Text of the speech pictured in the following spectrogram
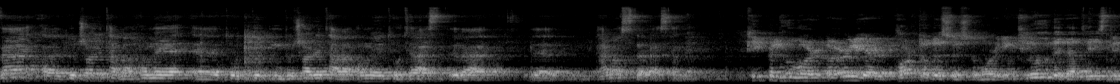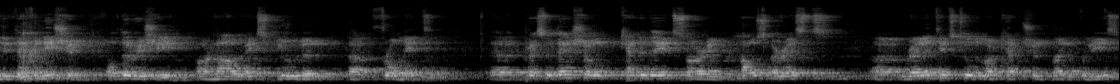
و اه، دچار توهم دچار توهم توته است و اه، هراس داره از همه People who were earlier part of the system or included at least in the definition of the regime are now excluded uh, from it. Uh, presidential candidates are in house arrests. Uh, relatives to them are captured by the police.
